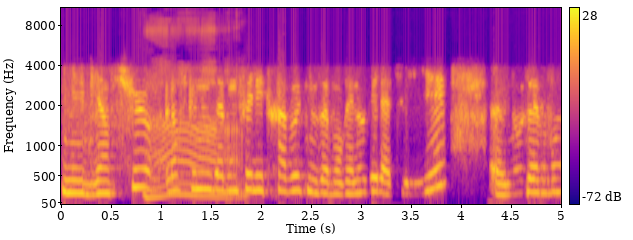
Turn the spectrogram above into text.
Mais bien sûr, Ah. lorsque nous avons fait les travaux et que nous avons rénové l'atelier, euh, nous avons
